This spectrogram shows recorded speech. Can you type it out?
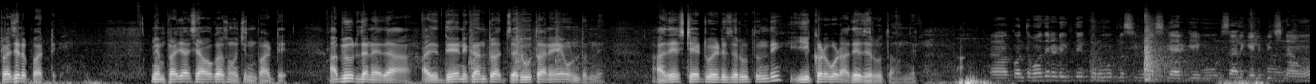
ప్రజల పార్టీ. మేము ప్రజాసేవ కోసం వచ్చిన పార్టీ. అభివృద్ధి అనేదా అది దేనికంటూ అది జరుగుతూనే ఉంటుంది. అదే స్టేట్ వైడ్ జరుగుతుంది ఇక్కడ కూడా అదే జరుగుతుంది ఆ, కొంతమందిని అడిగితే కురుముట్ల శ్రీనివాస్ గారికి మూడు సార్లు గెలిపించినాము.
